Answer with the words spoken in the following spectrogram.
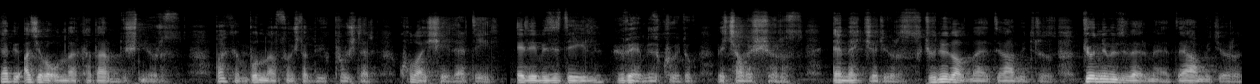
Ya bir acaba onlar kadar mı düşünüyoruz? Bakın bunlar sonuçta büyük projeler. Kolay şeyler değil. Elimizi değil, yüreğimizi koyduk ve çalışıyoruz. Emek veriyoruz. Gönül almaya devam ediyoruz. Gönlümüzü vermeye devam ediyoruz.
